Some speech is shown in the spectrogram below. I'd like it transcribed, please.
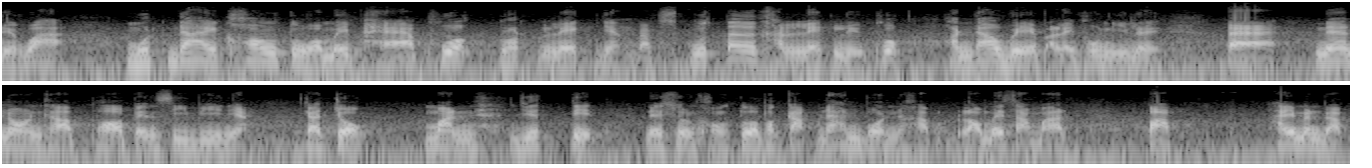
เรียกว่า มุดได้คล่องตัวไม่แพ้พวกรถเล็ก อย่างแบบสกูตเตอร์คันเล็กหรือพวก Honda Wave อะไรพวกนี้เลย แต่แน่นอนครับพอเป็น CB เนี่ยกระจกมันยึดติดในส่วนของตัวประกับด้านบนนะครับ เราไม่สามารถปรับให้มันแบบ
